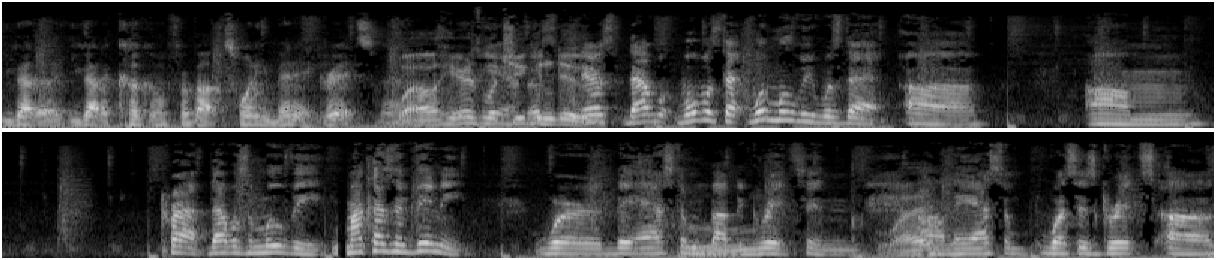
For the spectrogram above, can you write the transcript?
You gotta you gotta cook them for about 20 minute grits, man. Well, here's what Yeah, you can do. that what was that? What movie was that? Uh, um, crap. That was a movie. My cousin Vinny, where they asked him about the grits and What? uh, they asked him what's his grits, uh,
